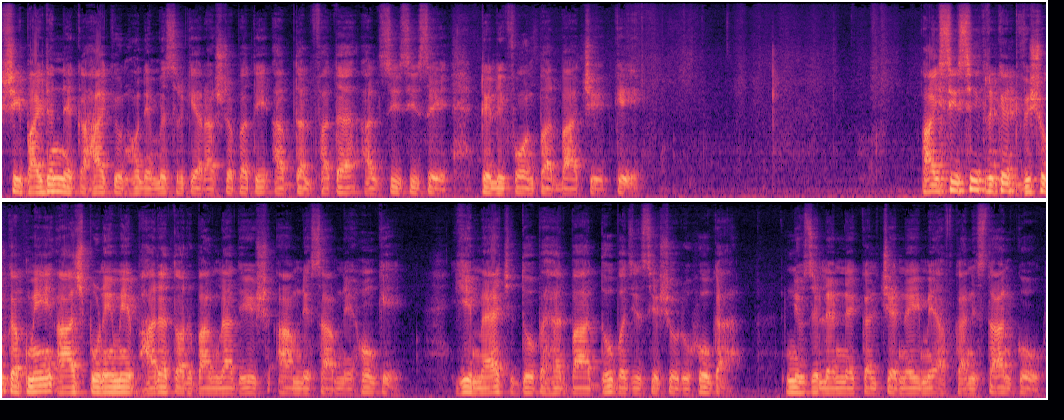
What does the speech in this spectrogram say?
श्री बाइडन ने कहा कि उन्होंने मिस्र के राष्ट्रपति अब्दुल फतेह अल सीसी से टेलीफोन पर बातचीत की। आईसीसी क्रिकेट विश्व कप में आज पुणे में भारत और बांग्लादेश आमने सामने होंगे। ये मैच दोपहर बाद दो बजे से शुरू होगा। न्यूजीलैंड ने कल चेन्नई में अफ़गानिस्तान को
